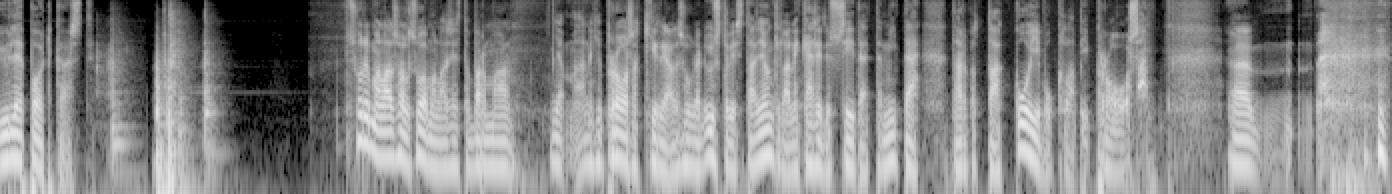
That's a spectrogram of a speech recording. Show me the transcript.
Yle Podcast. Suurimmalla osalla suomalaisista varmaan, ja ainakin proosakirjallisuuden ystävistä on jonkinlainen käsitys siitä, että mitä tarkoittaa koivuklapi proosa.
